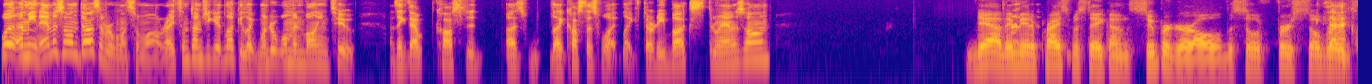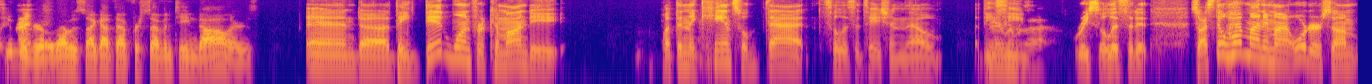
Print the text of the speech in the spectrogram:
Well, I mean, Amazon does every once in a while, right? Sometimes you get lucky, like Wonder Woman Volume Two. I think that costed us like cost us what, like thirty bucks through Amazon. Yeah, they made a price mistake on Supergirl, the sil- first Silver Age Exactly, right? Supergirl. That was I got that for seventeen dollars. and uh, they did one for Kamandi, but then they canceled that solicitation. Now DC remember that. resolicited. So I still have mine in my order. So I'm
